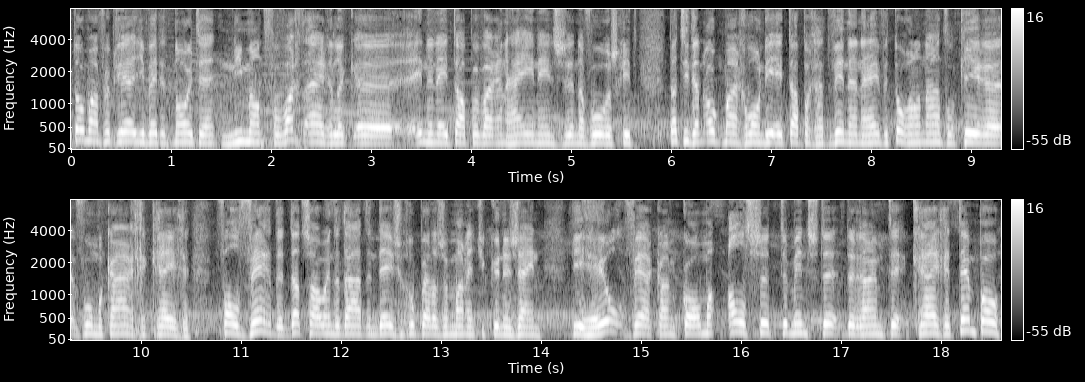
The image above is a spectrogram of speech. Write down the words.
Thomas Veuclair, je weet het nooit. Hè, niemand verwacht eigenlijk eh, in een etappe waarin hij ineens eh, naar voren schiet. Dat hij dan ook maar gewoon die etappe gaat winnen. En hij heeft het toch al een aantal keren voor elkaar gekregen. Valverde, dat zou inderdaad in deze groep wel eens een mannetje kunnen zijn. Die heel ver kan komen als ze tenminste de ruimte krijgen. Tempo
